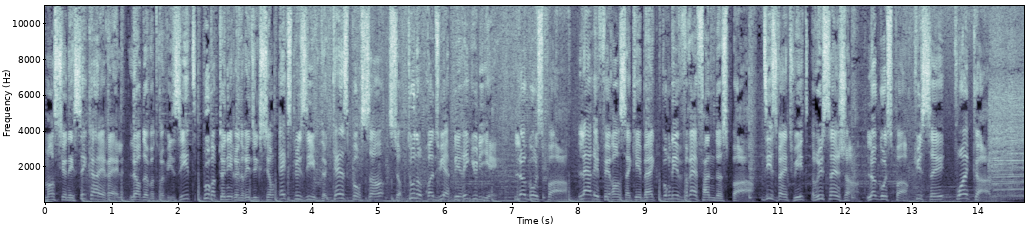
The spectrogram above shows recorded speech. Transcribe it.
Mentionnez CKRL lors de votre visite pour obtenir une réduction exclusive de 15% sur tous nos produits à prix régulier. Logo Sport, la référence à Québec pour les vrais fans de sport. 1028 rue Saint-Jean. Logosportqc.com.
